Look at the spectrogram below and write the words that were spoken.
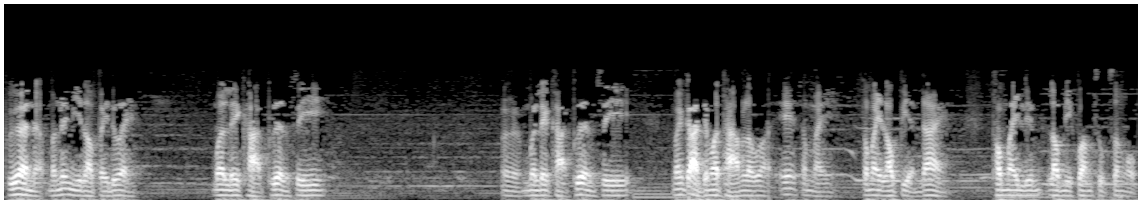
เพื่อนอะ มันไม่มีเราไปด้วย มันเลยขาดเพื่อนซีเออมันเลยขาดเพื่อนซีมันก็อาจจะมาถามเราว่า เอ๊ะทำไมทำไมเราเปลี่ยนได้ ทำไมเรามีความสุขสงบ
